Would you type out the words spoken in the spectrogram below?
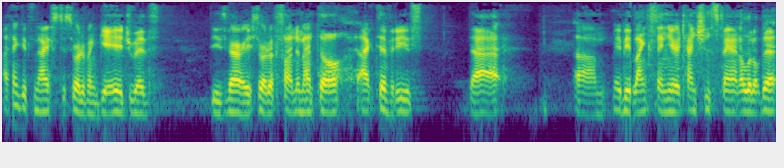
I think it's nice to sort of engage with these very sort of fundamental activities that um, maybe lengthen your attention span a little bit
